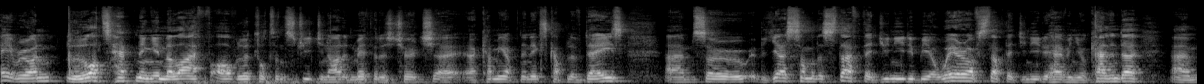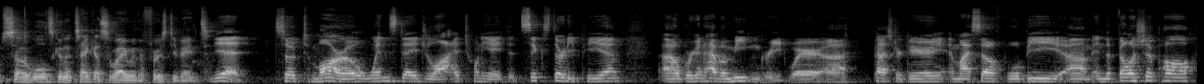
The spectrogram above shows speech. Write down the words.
Hey everyone, lots happening in the life of Littleton Street United Methodist Church uh, uh, coming up in the next couple of days. Um, so here's some of the stuff that you need to be aware of, stuff that you need to have in your calendar. Um, so Walt's going to take us away with the first event. Yeah, so tomorrow, Wednesday, July 28th at 6.30 p.m., uh, we're going to have a meet and greet where uh, Pastor Gary and myself will be um, in the fellowship hall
